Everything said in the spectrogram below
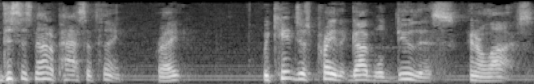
This is not a passive thing, right? We can't just pray that God will do this in our lives.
